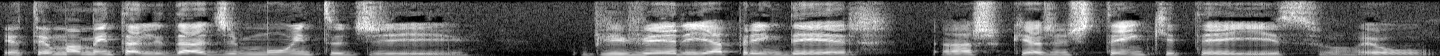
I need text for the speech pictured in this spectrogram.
Eu tenho uma mentalidade muito de viver e aprender. Eu acho que a gente tem que ter isso. Eu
